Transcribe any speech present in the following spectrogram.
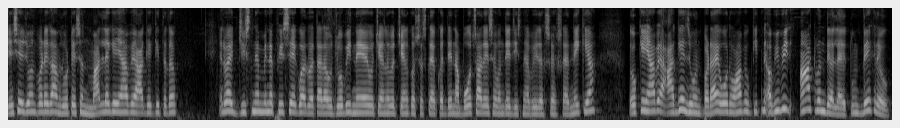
जैसे जोन पड़ेगा, हम रोटेशन मार लेंगे यहाँ पे आगे की तरफ़। एंड भाई, जिसने मैंने फिर से एक बार बता रहा हूँ जो भी नए हो चैनल पर चैनल को सब्सक्राइब कर देना, बहुत सारे ऐसे बंदे जिसने अभी तक सब्सक्राइब नहीं किया। ओके यहाँ पे आगे जोन पड़ा है और वहाँ पे कितने, अभी भी आठ बंदे अलाए तुम देख रहे हो?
